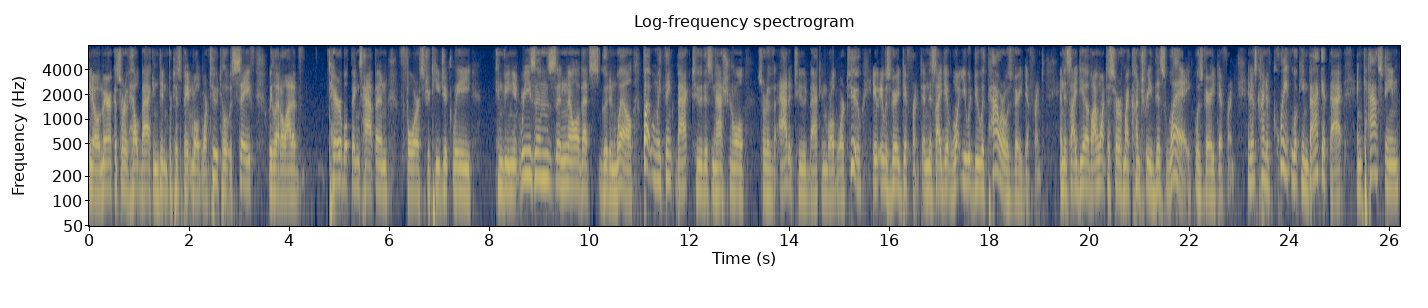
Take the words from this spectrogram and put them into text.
you know, America sort of held back and didn't participate in World War II till it was safe. We let a lot of terrible things happen for strategically convenient reasons, and all of that's good and well. But when we think back to this national sort of attitude back in World War II, it, it was very different. And this idea of what you would do with power was very different. And this idea of I want to serve my country this way was very different. And it's kind of quaint looking back at that and casting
